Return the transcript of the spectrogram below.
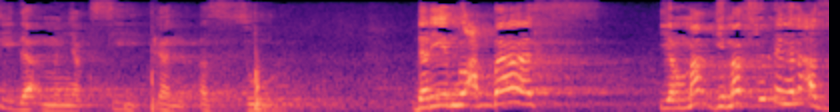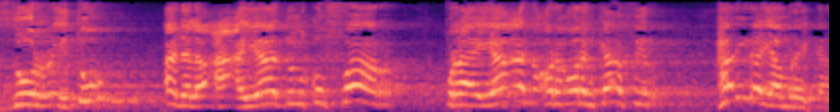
tidak menyaksikan az-zur. Dari Ibnu Abbas yang dimaksud dengan az-zur itu adalah ayadul kuffar, perayaan orang-orang kafir, hari raya mereka.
